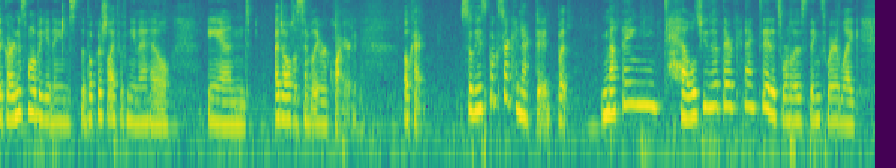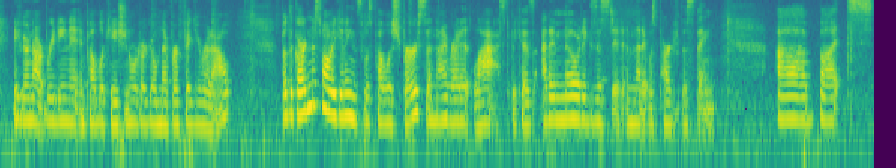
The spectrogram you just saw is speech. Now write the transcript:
The Garden of Small Beginnings, The Bookish Life of Nina Hill, and Adult Assembly Required. Okay, so these books are connected, but nothing tells you that they're connected. It's one of those things where like if you're not reading it in publication order, you'll never figure it out. But The Garden of Small Beginnings was published first and I read it last because I didn't know it existed and that it was part of this thing. Uh, but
